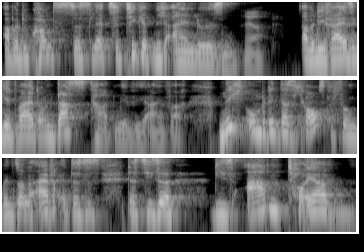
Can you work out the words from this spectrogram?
aber du konntest das letzte Ticket nicht einlösen. Ja. Aber die Reise geht weiter und das tat mir weh einfach. Nicht unbedingt, dass ich rausgeflogen bin, sondern einfach, dass es, dass diese, dieses Abenteuer,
